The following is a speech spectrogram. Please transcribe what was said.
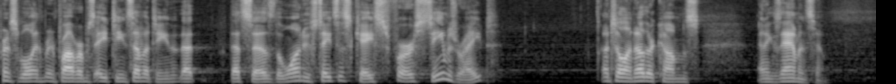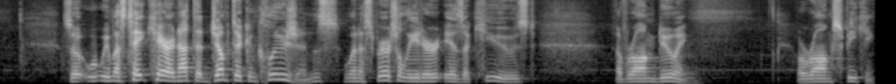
principle in, in Proverbs 18, 17, that, that says, The one who states his case first seems right until another comes and examines him. So we must take care not to jump to conclusions when a spiritual leader is accused of wrongdoing or wrong speaking.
